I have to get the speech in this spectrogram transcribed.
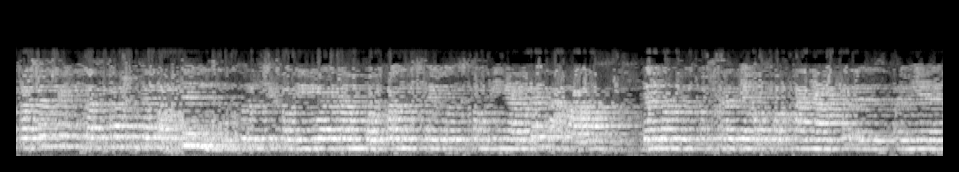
troszeczkę mi zaskoczył ten optymizm, który się podzieliła tam pod koniec swojego wystąpienia Rebeka Harms, będąc bezpośrednio po spotkaniach z premierem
